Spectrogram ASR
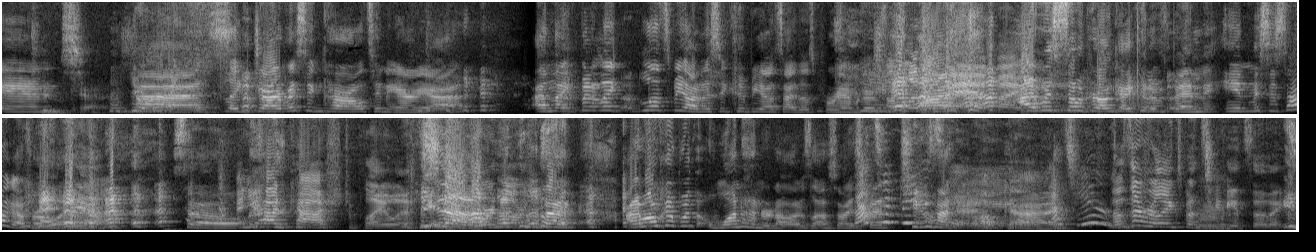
and Two cats. uh, like Jarvis and Carlton area. And like, but like, let's be honest, it could be outside those parameters. Like, I, I was so drunk I could have been in Mississauga for all I knew. So And you had cash to play with. yeah, We're not- like, I woke up with one hundred dollars left, so I spent two hundred. Okay. That's huge. Those are really expensive pizza that you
